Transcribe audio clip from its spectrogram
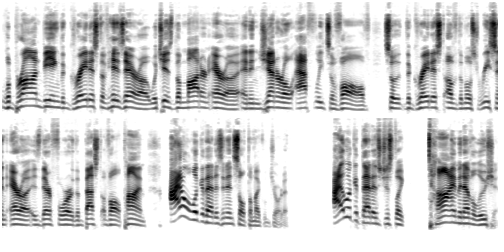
LeBron being the greatest of his era, which is the modern era, and in general, athletes evolve. So the greatest of the most recent era is therefore the best of all time. I don't look at that as an insult to Michael Jordan. I look at that as just like time and evolution.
